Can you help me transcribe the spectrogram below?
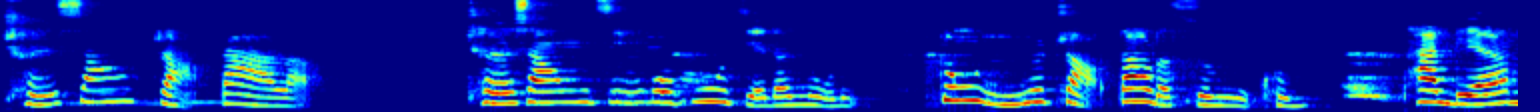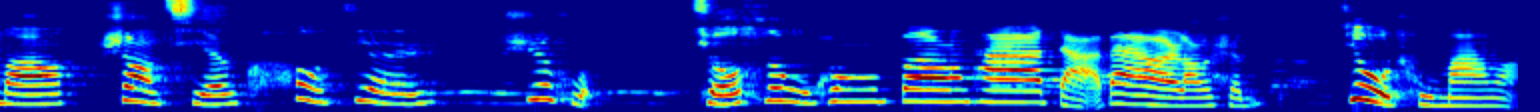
沉香长大了。沉香经过不竭的努力，终于找到了孙悟空。他连忙上前叩见师傅，求孙悟空帮他打败二郎神，救出妈妈。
